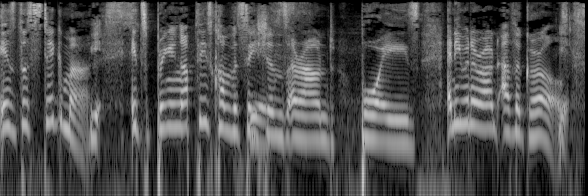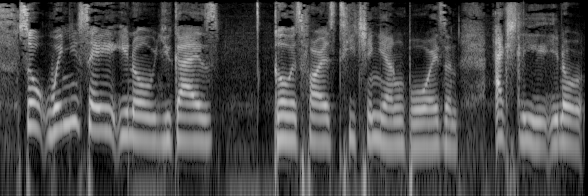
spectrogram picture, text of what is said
is the stigma. Yes. It's bringing up these conversations Yes. around boys and even around other girls. Yes. So when you say, you know, you guys go as far as teaching young boys and actually, you know,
